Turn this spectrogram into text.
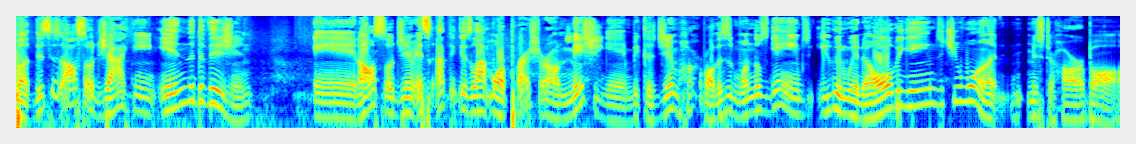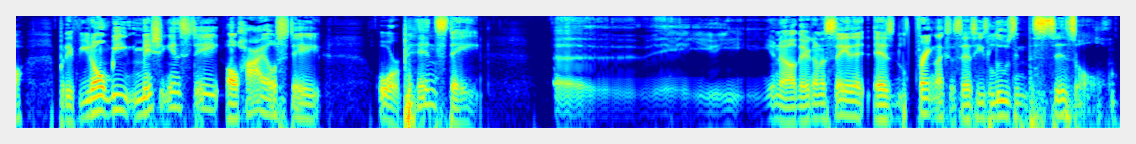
but this is also jockeying in the division. And also, Jim, I think there's a lot more pressure on Michigan because Jim Harbaugh, this is one of those games, you can win all the games that you want, Mr. Harbaugh. But if you don't beat Michigan State, Ohio State, or Penn State, uh, you, you know, they're going to say that, as Frank likes to say, he's losing the sizzle.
